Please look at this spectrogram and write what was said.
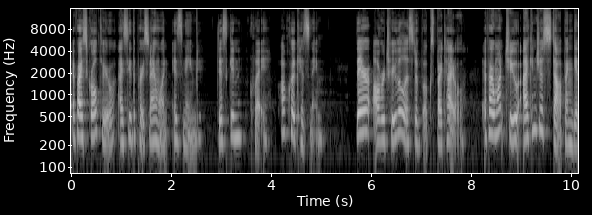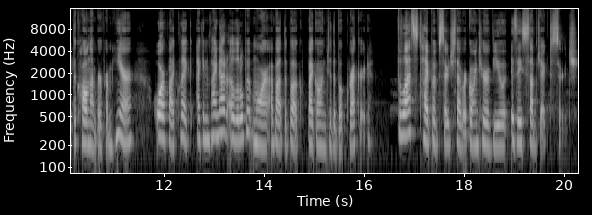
If I scroll through, I see the person I want is named Diskin Clay. I'll click his name. There, I'll retrieve a list of books by title. If I want to, I can just stop and get the call number from here, or if I click, I can find out a little bit more about the book by going to the book record. The last type of search that we're going to review is a subject search.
